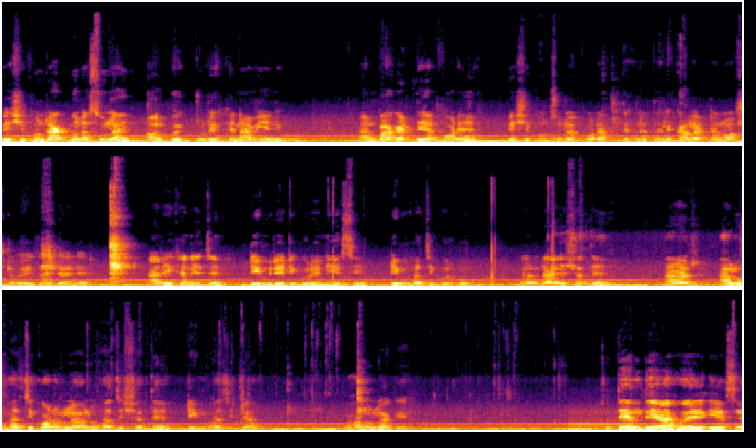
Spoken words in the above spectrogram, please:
বেশিক্ষণ রাখব না চুলায়, অল্প একটু রেখে নামিয়ে নেব। কারণ বাগার দেওয়ার পরে বেশিক্ষণ চুলার পর রাখতে হয় না, তাহলে কালারটা নষ্ট হয়ে যায় ডালের। আর এখানে যে ডিম রেডি করে নিয়েছি, ডিম ভাজি করব। কারণ ডালের সাথে আর আলু ভাজি, করলা আলু ভাজির সাথে ডিম ভাজিটা ভালো লাগে। তো তেল দেওয়া হয়ে গিয়েছে,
